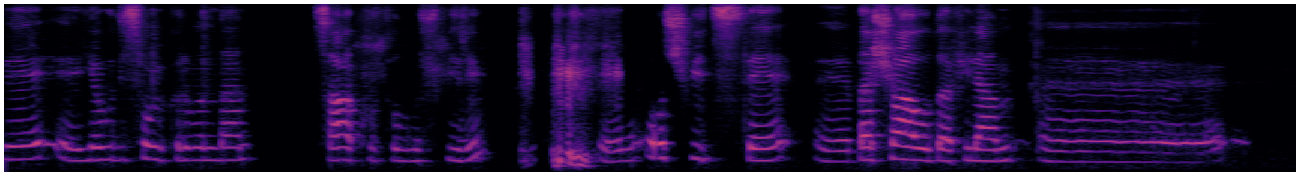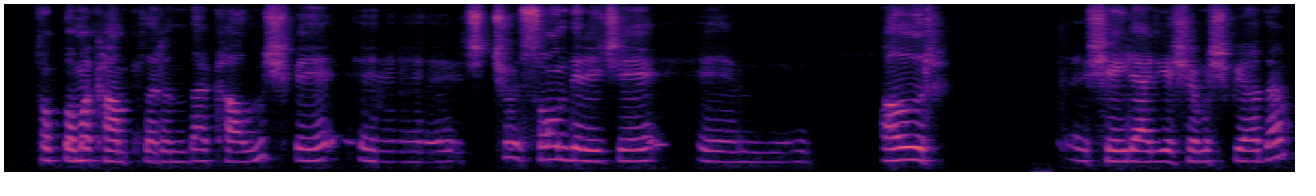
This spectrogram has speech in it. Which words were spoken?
ve Yahudi soykırımından sağ kurtulmuş biri. e, Auschwitz'te, e, Dachau'da filan e, toplama kamplarında kalmış ve e, son derece e, ağır e, şeyler yaşamış bir adam.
